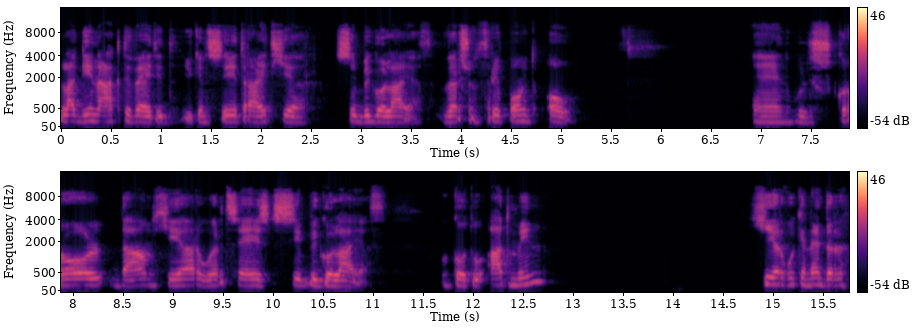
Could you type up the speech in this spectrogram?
Plugin activated. You can see it right here. CB Goliath version 3.0 and we'll scroll down here where it says CB Goliath. We go to admin. Here we can enter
